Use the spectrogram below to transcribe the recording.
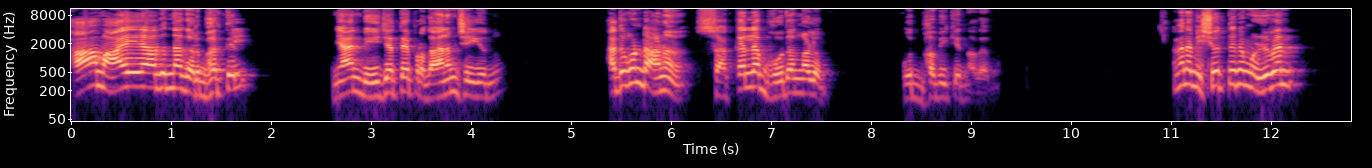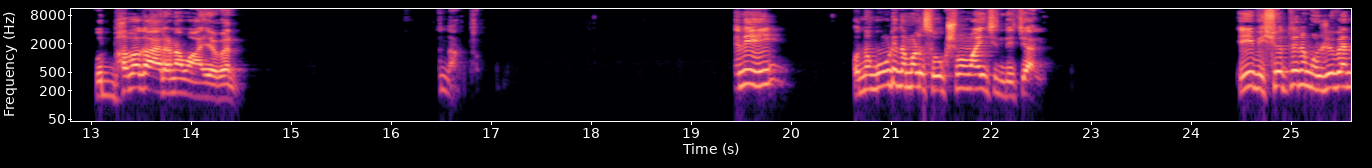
ആ മായയാകുന്ന ഗർഭത്തിൽ ഞാൻ ബീജത്തെ പ്രദാനം ചെയ്യുന്നു. അതുകൊണ്ടാണ് സകല ഭൂതങ്ങളും ഉദ്ഭവിക്കുന്നതെന്ന്. അങ്ങനെ വിശ്വത്തിന് മുഴുവൻ ഉദ്ഭവകാരണമായവൻ എന്നർത്ഥം ഇനി ഒന്നും കൂടി നമ്മൾ സൂക്ഷ്മമായി ചിന്തിച്ചാൽ ഈ വിശ്വത്തിന് മുഴുവൻ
